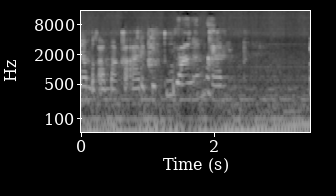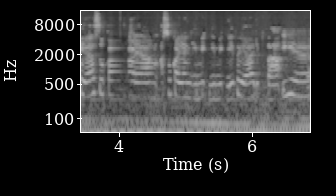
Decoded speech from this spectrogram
ngambek sama Kak Arik itu menyenangkan ya suka yang suka yang gimmick-gimmick gitu ya Dikta iya.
